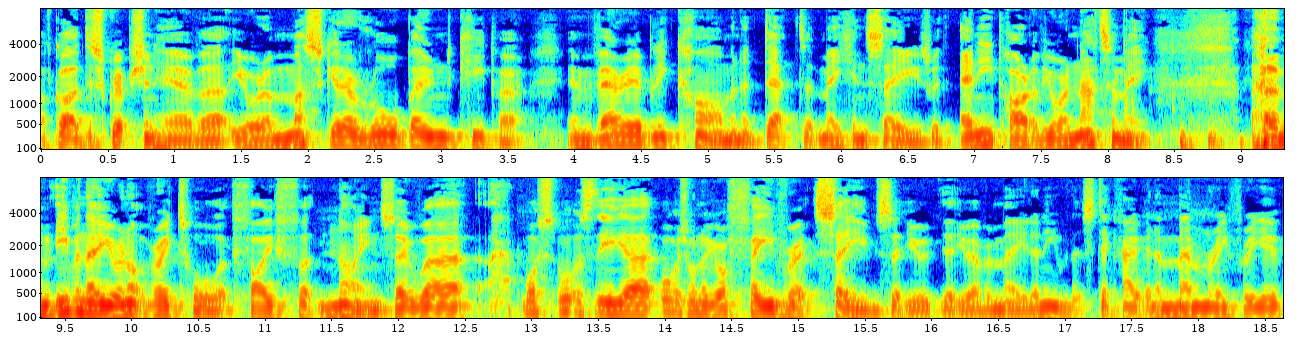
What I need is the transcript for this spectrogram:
I've got a description here of a, you were a muscular, raw-boned keeper, invariably calm and adept at making saves with any part of your anatomy. um, even though you were not very tall, at five foot nine. So, uh, what's, what was the uh, what was one of your favourite saves that you that you ever made? Any that stick out in a memory for you?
